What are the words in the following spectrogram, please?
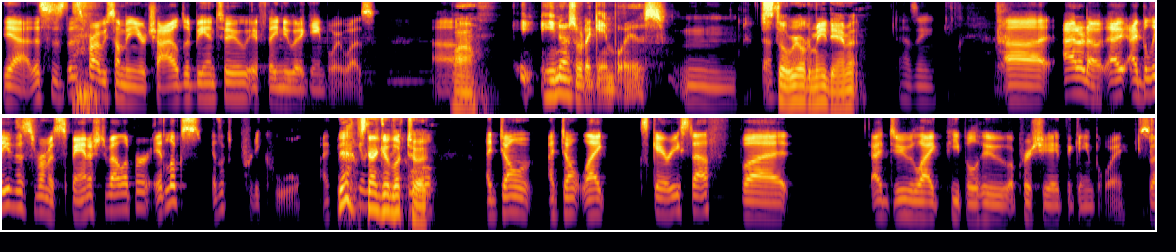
yeah, this is this is probably something your child would be into if they knew what a Game Boy was. Um, Wow. He, he knows what a Game Boy is. mm, Still real to me, damn it. Does he? Uh, I don't know. I, I believe this is from a Spanish developer. It looks it looks pretty cool. I Yeah, think it's it got a good pretty look to it. I don't I don't like scary stuff, but I do like people who appreciate the Game Boy. So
